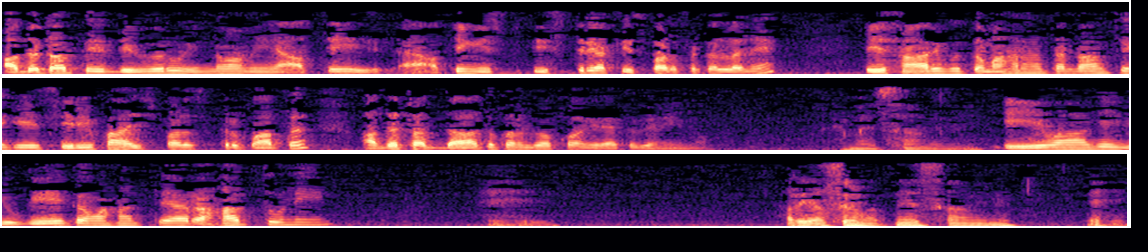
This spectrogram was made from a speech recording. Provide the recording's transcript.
අදටත් මේ දෙවිවරු ඉන්නවා මේ අතේ අතින් ස්ත්‍රියක් ස්පර්ශ කළා නෑ. ඒ සාරිපුත්ත මහරහතන් වහන්සේගේ සිරිපා ස්පර්ශ කරපු අත අදටත් ධාතු කරඬුවක් වගේ රැකගෙන ඉන්නවා. එහෙමයි ස්වාමීනි. ඒ වාගේ යුගයක මහත්ය රහත් උනේ. එහෙයි. හරි අසරමත් නේ ස්වාමීනි. එහෙයි.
